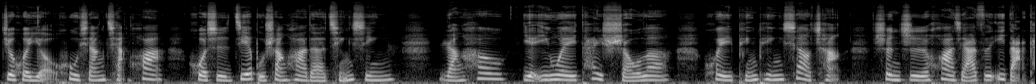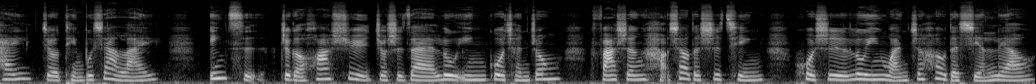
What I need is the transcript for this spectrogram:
就会有互相抢话或是接不上话的情形。然后也因为太熟了，会频频笑场，甚至话匣子一打开就停不下来。因此，这个花絮就是在录音过程中发生好笑的事情，或是录音完之后的闲聊，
